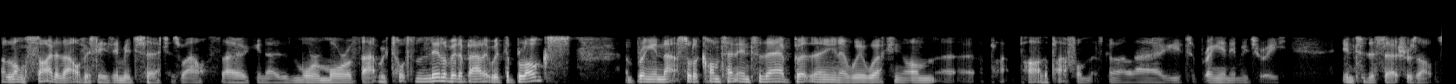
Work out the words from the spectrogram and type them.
Alongside of that, obviously, is image search as well. So you know, there's more and more of that. We've talked a little bit about it with the blogs and bringing that sort of content into there. But then, you know, we're working on a, part of the platform that's going to allow you to bring in imagery into the search results,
